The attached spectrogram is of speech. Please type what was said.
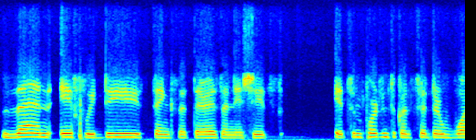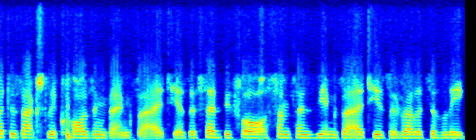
Then, if we do think that there is an issue, it's it's important to consider what is actually causing the anxiety. As I said before, sometimes the anxiety is a relatively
